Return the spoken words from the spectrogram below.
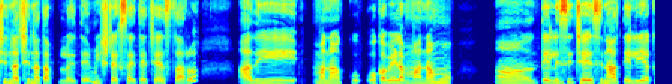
చిన్న చిన్న తప్పులు అయితే మిస్టేక్స్ అయితే చేస్తారు. అది మనకు ఒకవేళ మనము తెలిసి చేసినా తెలియక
